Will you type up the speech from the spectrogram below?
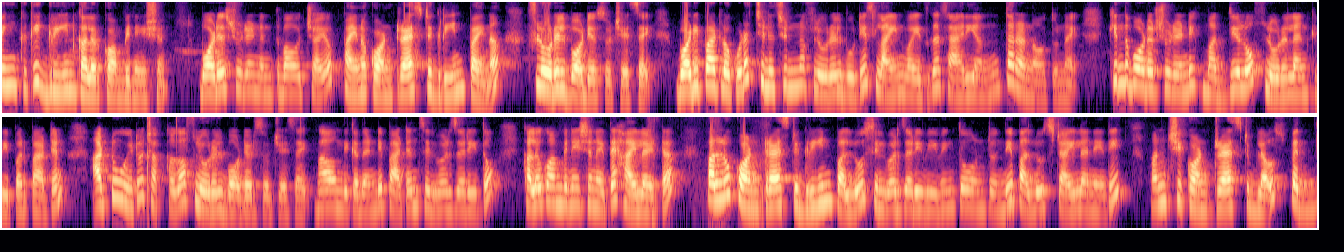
పింక్కి గ్రీన్ కలర్ కాంబినేషన్. బార్డర్స్ చూడండి ఎంత బాగా వచ్చాయో పైన కాంట్రాస్ట్ గ్రీన్ పైన ఫ్లోరల్ బార్డర్స్ వచ్చేసాయి. బాడీ పార్ట్లో కూడా చిన్న చిన్న ఫ్లోరల్ బూటీస్ లైన్ వైజ్గా శారీ అంతా రన్ అవుతున్నాయి. కింద బార్డర్ చూడండి మధ్యలో ఫ్లోరల్ అండ్ క్రీపర్ ప్యాటర్న్ అటు ఇటు చక్కగా ఫ్లోరల్ బార్డర్స్ వచ్చేసాయి. బాగుంది కదండి ప్యాటర్న్ సిల్వర్ జరీతో కలర్ కాంబినేషన్ అయితే highlight pallu contrast green pallu silver zari వీవింగ్తో ఉంటుంది. పళ్ళు స్టైల్ అనేది మంచి కాంట్రాస్ట్ బ్లౌజ్ పెద్ద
